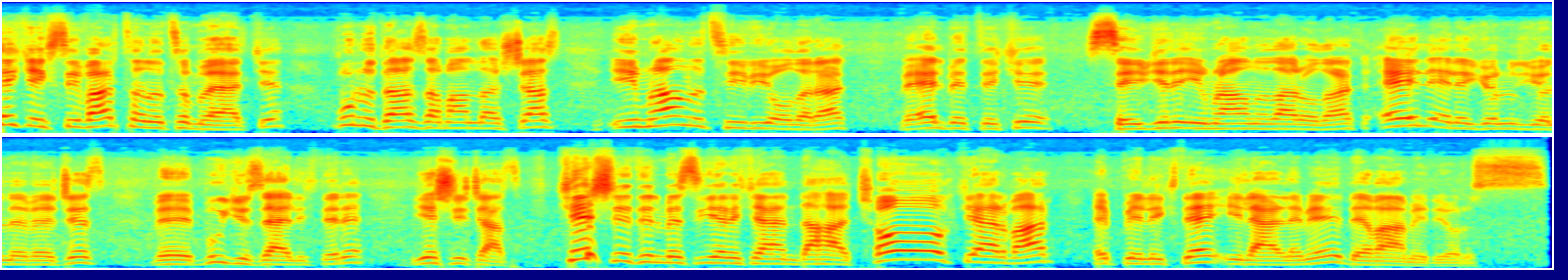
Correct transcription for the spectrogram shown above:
Tek eksiği var tanıtım belki. Bunu da zamanlaşacağız. İmranlı TV olarak ve elbette ki sevgili İmranlılar olarak el ele gönül gönüle vereceğiz ve bu güzellikleri yaşayacağız. Keşfedilmesi gereken daha çok yer var. Hep birlikte ilerlemeye devam ediyoruz.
